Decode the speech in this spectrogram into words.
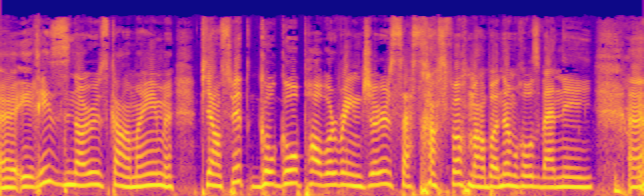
euh, et résineuse quand même. Puis ensuite, Go Go Power Rangers, ça se transforme en bonhomme rose vanille. Hein?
